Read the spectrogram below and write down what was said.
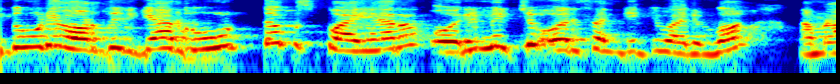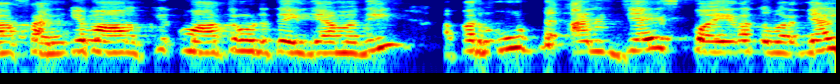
ഇതുകൂടി ഓർത്തിരിക്കുക. റൂട്ടും സ്ക്വയറും ഒരുമിച്ച് ഒരു സംഖ്യക്ക് വരുമ്പോൾ നമ്മൾ ആ സംഖ്യ മാത്രം എടുത്ത് എഴുതിയാൽ മതി. അപ്പൊ റൂട്ട് അഞ്ച് സ്ക്വയർ എന്ന് പറഞ്ഞാൽ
